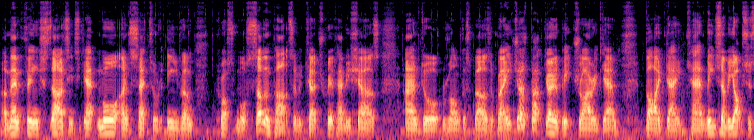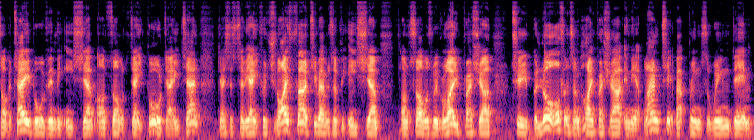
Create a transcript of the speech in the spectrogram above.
And then things starting to get more unsettled even across more southern parts of the country with heavy showers and or longer spells of rain. Just about going a bit drier again by day 10. These are the options on the table within the ECM ensemble day 4, day 10. Gets us to the 8th of July. 30 members of the ECM ensembles with low pressure to the north and some high pressure out in the Atlantic. That brings the wind in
